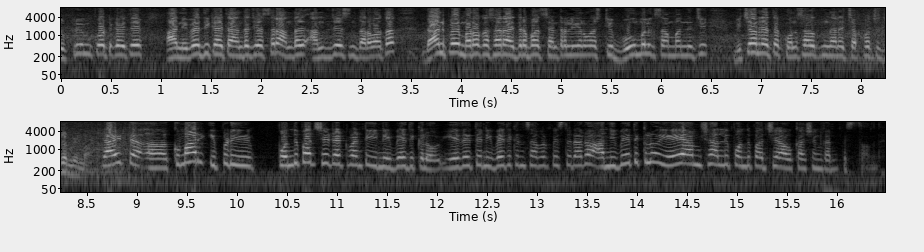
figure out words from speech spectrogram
సుప్రీంకోర్టుకు అయితే ఆ నివేదిక అయితే అందజేస్తారు. అంద అందజేసిన తర్వాత దానిపై మరొకసారి హైదరాబాద్ సెంట్రల్ యూనివర్సిటీ భూములకు సంబంధించి విచారణ అయితే కొనసాగుతుందనే చెప్పొచ్చు జమీమా. రైట్ ఆ, కుమార్ ఇప్పుడు పొందుపరిచేటటువంటి ఈ నివేదికలో ఏదైతే నివేదికను సమర్పిస్తున్నారో ఆ నివేదికలో ఏ అంశాల్ని పొందుపరిచే అవకాశం కనిపిస్తోంది?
